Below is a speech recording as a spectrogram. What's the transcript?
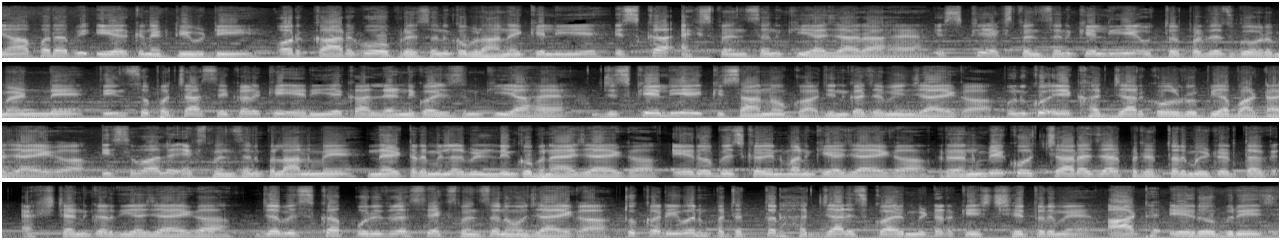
यहाँ पर अभी एयर कनेक्टिविटी और कार्गो ऑपरेशन को बढ़ाने के लिए इसका एक्सपेंशन किया जा रहा है। इसके एक्सपेंशन के लिए उत्तर प्रदेश गवर्नमेंट ने 350 एकड़ के एरिया का लैंड एक्वाजिशन किया है, जिसके लिए किसानों का, जिनका ज़मीन जाएगा, उनको एक हज़ार करोड़ रूपया बांटा जाएगा। इस वाले एक्सपेंशन प्लान में नए टर्मिनल बिल्डिंग को बनाया जाएगा एरो ब्रिज का निर्माण किया जाएगा, रनवे रनवे को चार हज़ार पचहत्तर मीटर तक एक्सटेंड कर दिया जाएगा। जब इसका पूरी तरह से एक्सपेंशन हो जाएगा तो करीबन पचहत्तर हज़ार स्क्वायर मीटर के इस क्षेत्र में आठ aero bridge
